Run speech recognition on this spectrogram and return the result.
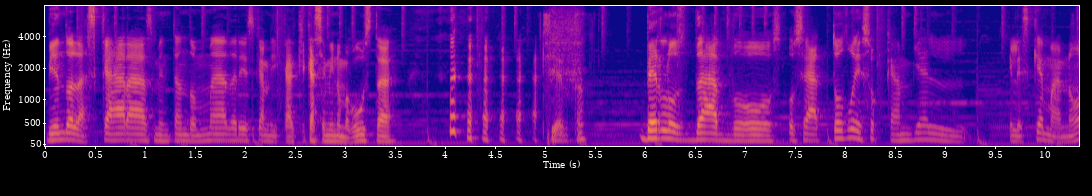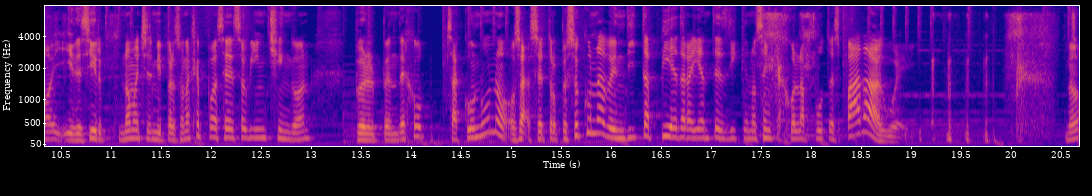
viendo las caras, mentando madres, que, casi a mí no me gusta. Cierto. Ver los dados, o sea, todo eso cambia el, el esquema, ¿no? Y decir, no manches, mi personaje puede hacer eso bien chingón, pero el pendejo sacó un uno. O sea, se tropezó con una bendita piedra y antes di que no se encajó la puta espada, güey. ¿No?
